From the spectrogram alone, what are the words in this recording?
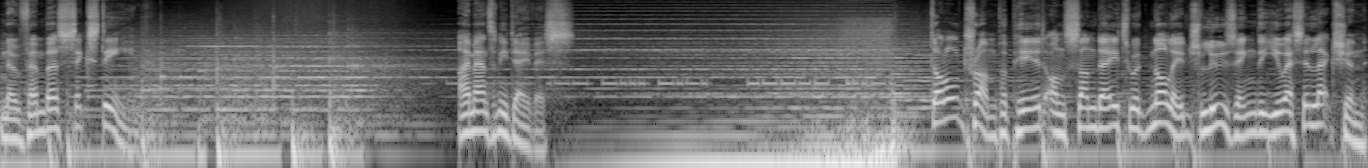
November 16. I'm Anthony Davis. Donald Trump appeared on Sunday to acknowledge losing the US election,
